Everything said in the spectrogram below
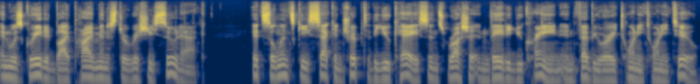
and was greeted by Prime Minister Rishi Sunak. It's Zelensky's second trip to the UK since Russia invaded Ukraine in February 2022.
